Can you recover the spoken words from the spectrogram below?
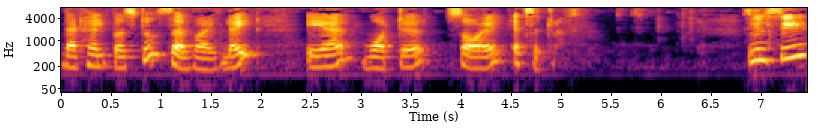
that help us to survive like air, water, soil, etc. We will see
